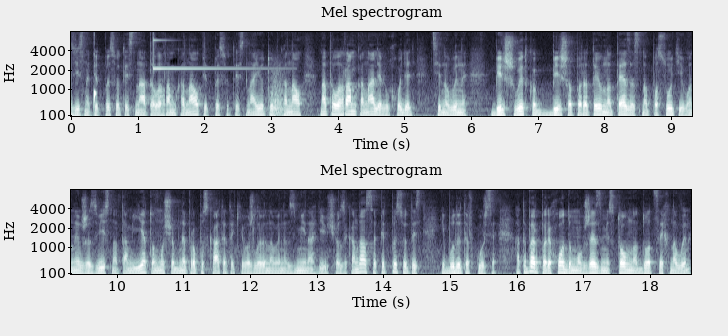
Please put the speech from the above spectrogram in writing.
Звісно, підписуйтесь на телеграм-канал, підписуйтесь на Ютуб канал. На телеграм-каналі виходять ці новини більш швидко, більш оперативно, тезисно, по суті, вони вже, звісно, там є, тому щоб не пропускати такі важливі новини в змінах діючого законодавства, підписуйтесь і будете в курсі. А тепер переходимо вже змістовно до цих новин.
